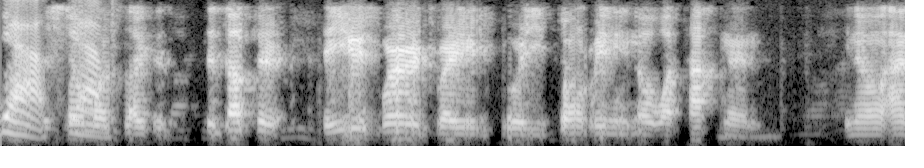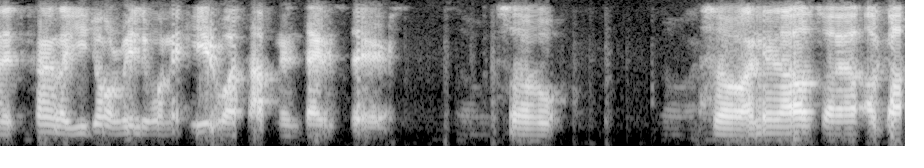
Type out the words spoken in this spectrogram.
Yeah. There's so yeah. much like the, the doctor. They use words where you where you don't really know what's happening. You know, and it's kind of like you don't really want to hear what's happening downstairs. So so I mean, also I, I got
